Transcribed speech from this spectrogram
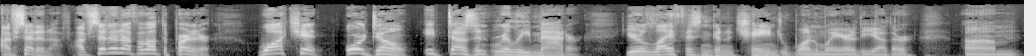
I've said enough. I've said enough about the Predator. Watch it or don't. It doesn't really matter. Your life isn't going to change one way or the other. Um,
